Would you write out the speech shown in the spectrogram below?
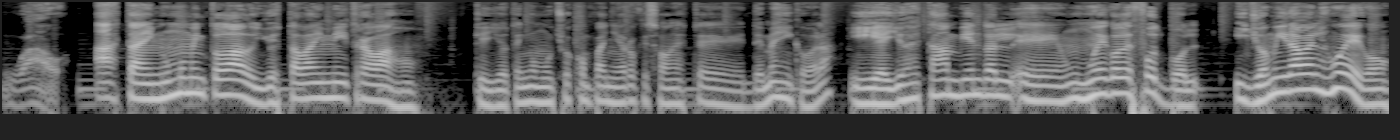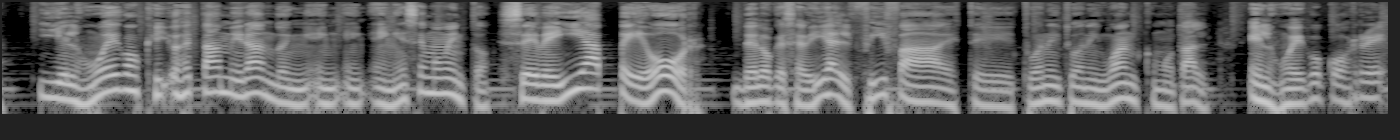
Wow. Hasta en un momento dado yo estaba en mi trabajo que yo tengo muchos compañeros que son este de México, ¿verdad? Y ellos estaban viendo eh, un juego de fútbol y yo miraba el juego y el juego que ellos estaban mirando en, en, en, ese momento se veía peor de lo que se veía el FIFA este, 2021 como tal el juego corre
